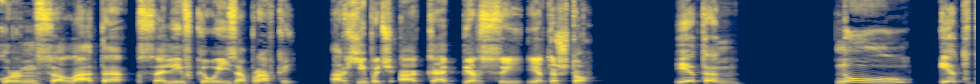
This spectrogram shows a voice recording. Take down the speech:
типа томатного соуса. Опытный Архипыч, припоминая, пощелкал пальцами. Э, в общем отделе продается. Ясно. Так, что там дальше? Копченый лосось, приправленный красным луком и каперсами. Органично вписывался в русское меню, лишь деликатно напоминая о своем европейском происхождении кусочками корнсалата с оливковой заправкой. Архипыч, а каперсы — это что? Это, ну, это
